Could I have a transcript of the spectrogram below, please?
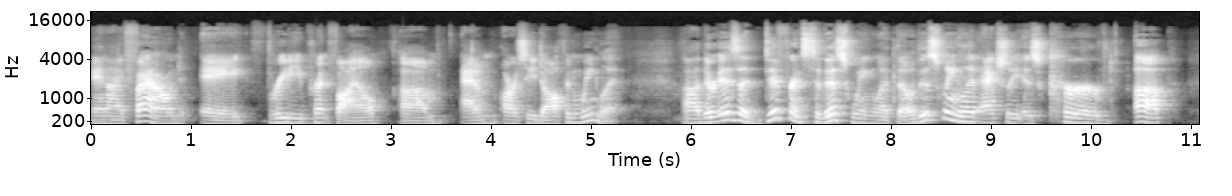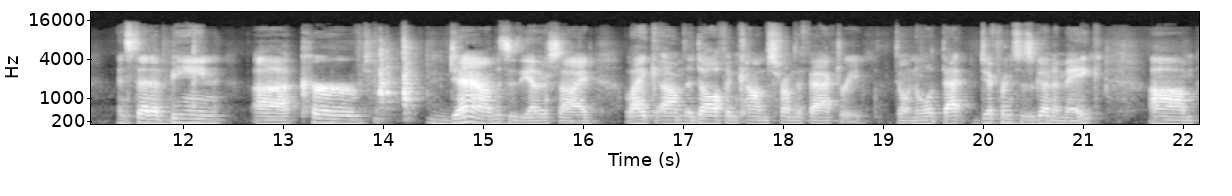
and I found a 3D print file, um, Atom RC Dolphin winglet. Uh, there is a difference to this winglet though. This winglet actually is curved up instead of being uh, curved down. This is the other side, like um, the Dolphin comes from the factory. Don't know what that difference is gonna make. Um,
